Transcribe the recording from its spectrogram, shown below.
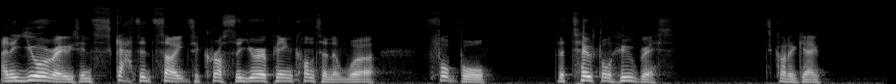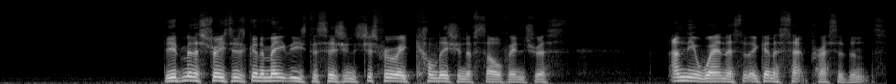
and a Euros in scattered sites across the European continent were. Football the total hubris. It's got to go. The administrator is going to make these decisions just through a collision of self interest and the awareness that they're going to set precedents.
